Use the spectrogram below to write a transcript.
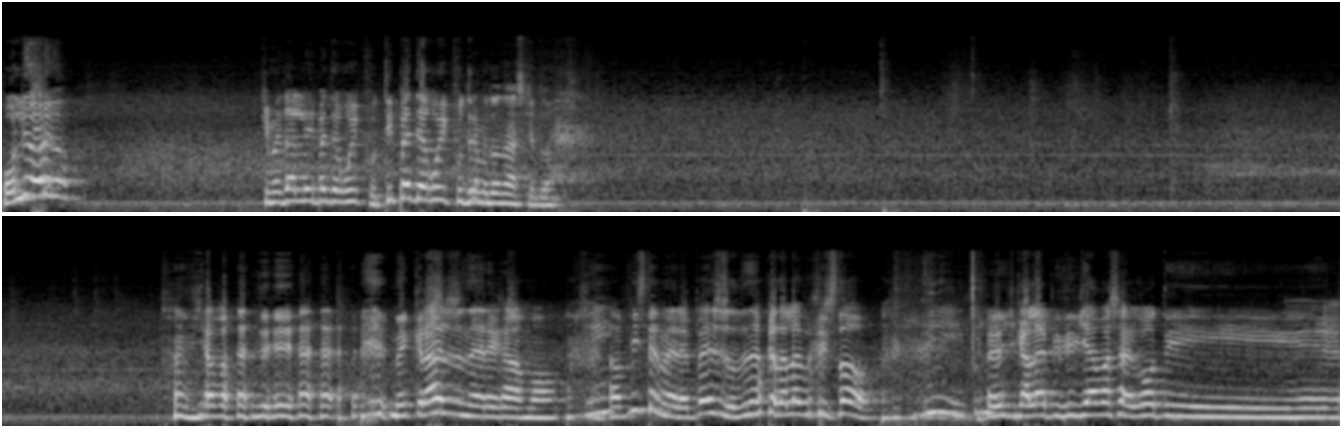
Πολύ ωραίο. Και μετά λέει 5 weak food. Τι 5 weak food ρε με τον άσχετο; Με κράζουνε ρε γάμο. Τι; Αφήστε με ρε, παίζω, δεν έχω καταλάβει Χριστό. Τι, τι. Ε, και καλά, επειδή διάβασα εγώ ότι, ε,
